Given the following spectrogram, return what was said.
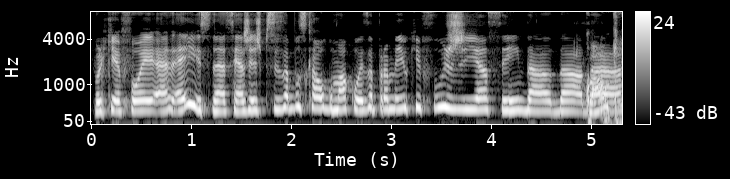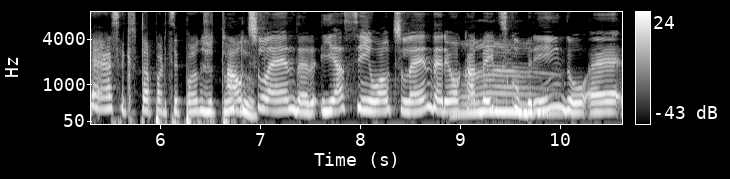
Porque foi. É, é isso, né? Assim, a gente precisa buscar alguma coisa para meio que fugir, assim, da. da Qual da... que é essa que tu tá participando de tudo? Outlander. E assim, o Outlander eu ah. acabei descobrindo. É,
